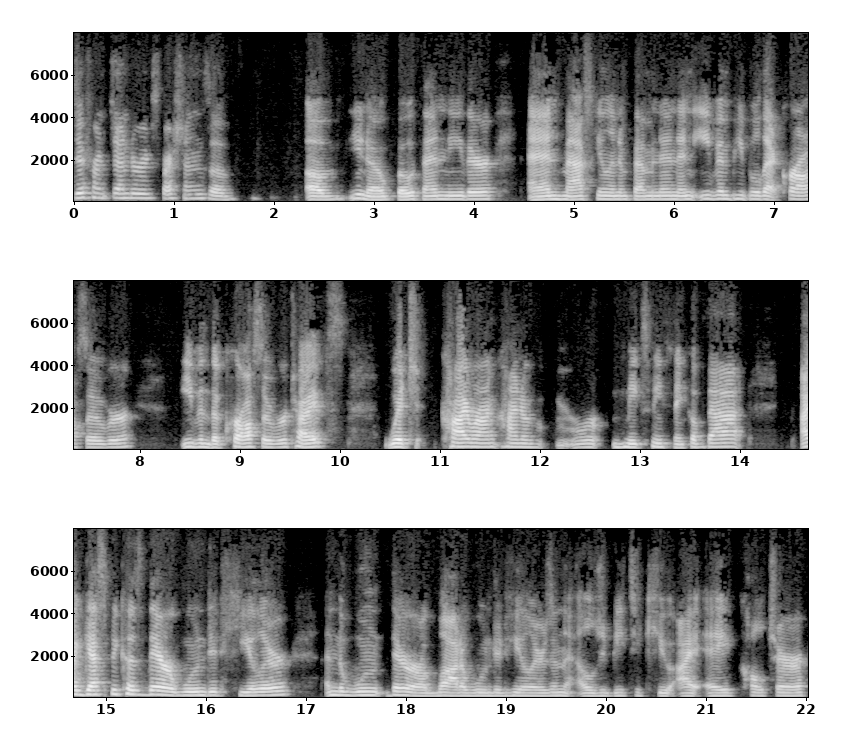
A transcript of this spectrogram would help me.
different gender expressions of of you know both and neither and masculine and feminine and even people that cross over, even the crossover types, which Chiron kind of r- makes me think of that. I guess because they're a wounded healer and the wound there are a lot of wounded healers in the lgbtqia culture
